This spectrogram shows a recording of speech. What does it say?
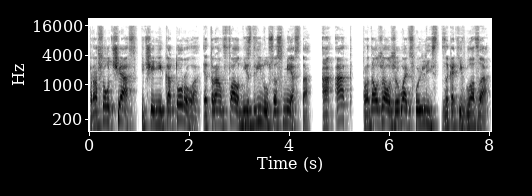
Прошел час, в течение которого Этрамфал не сдвинулся с места, а ад продолжал жевать свой лист, закатив глаза.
